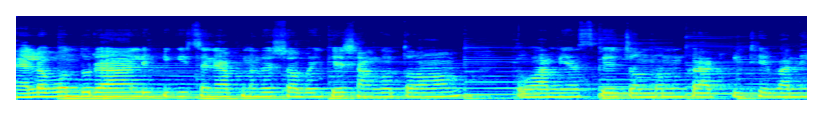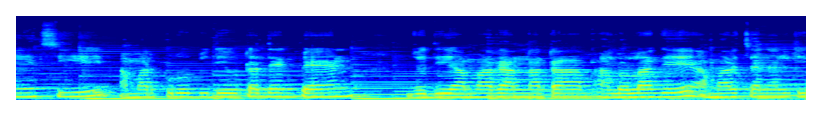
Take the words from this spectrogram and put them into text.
হ্যালো বন্ধুরা, লিপি কিচেনে আপনাদের সবাইকে স্বাগতম। তো আমি আজকে চন্দন কাঠ পিঠে বানিয়েছি। আমার পুরো ভিডিওটা দেখবেন। যদি আমার রান্নাটা ভালো লাগে, আমার চ্যানেলটি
